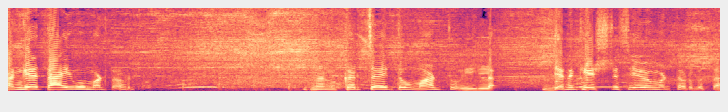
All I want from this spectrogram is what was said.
ಹಂಗೆ ತಾಯಿಗೂ ಮಾಡ್ತಾವ್ರಿ. ನನ್ನ ಖರ್ಚಾಯಿತು, ಮಾಡ್ತು, ಇಲ್ಲ. ಜನಕ್ಕೆ ಎಷ್ಟು ಸೇವೆ ಮಾಡ್ತಾವ್ರು ಗೊತ್ತಾ?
